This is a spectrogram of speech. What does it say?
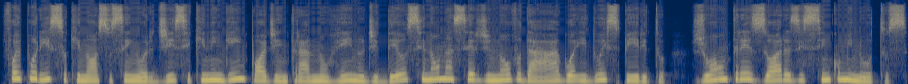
Foi por isso que nosso Senhor disse que ninguém pode entrar no reino de Deus se não nascer de novo da água e do Espírito. João 3 horas e 5 minutos.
